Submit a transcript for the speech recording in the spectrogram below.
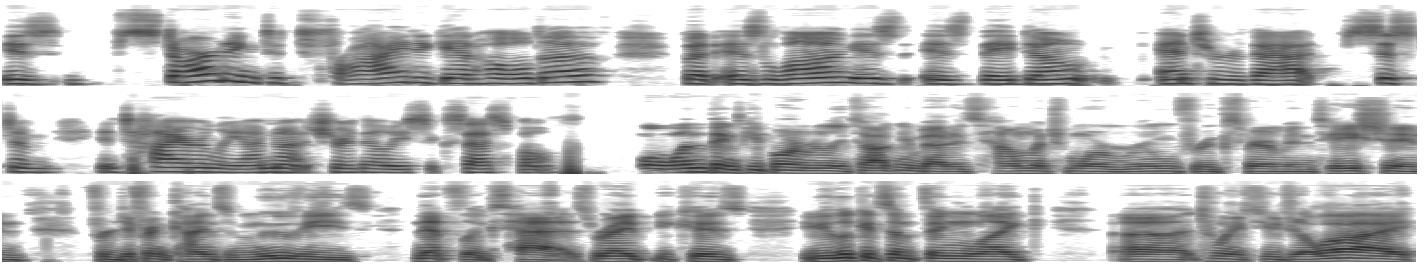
is starting to try to get hold of but as long as as they don't enter that system entirely I'm not sure they'll be successful. Well, one thing people aren't really talking about is how much more room for experimentation for different kinds of movies Netflix has, right? Because if you look at something like uh, 22 July,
